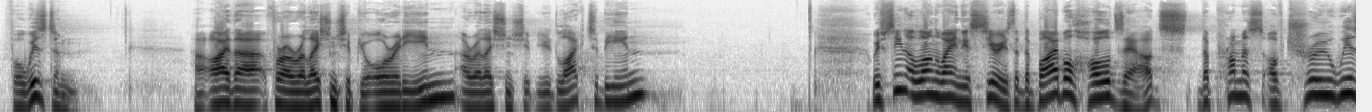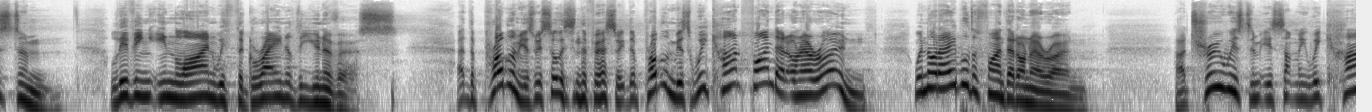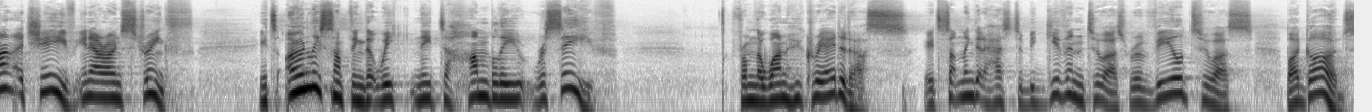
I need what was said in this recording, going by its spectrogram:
for wisdom? Uh, either for a relationship you're already in, a relationship you'd like to be in, We've seen along the way in this series that the Bible holds out the promise of true wisdom, living in line with the grain of the universe. Uh, the problem is, we saw this in the first week, the problem is we can't find that on our own. We're not able to find that on our own. Uh, true wisdom is something we can't achieve in our own strength. It's only something that we need to humbly receive from the one who created us. It's something that has to be given to us, revealed to us by God,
